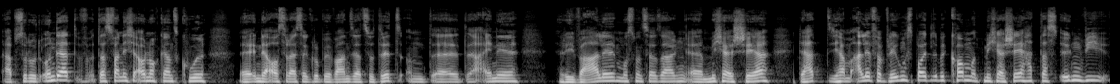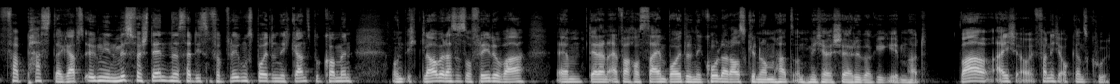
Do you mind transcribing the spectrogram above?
Absolut. Und er hat, das fand ich auch noch ganz cool. Äh, In der Ausreißergruppe waren sie ja zu dritt und äh, der eine Rivale, muss man es ja sagen, äh, Michael Scher, der hat, die haben alle Verpflegungsbeutel bekommen und Michael Scher hat das irgendwie verpasst. Da gab es irgendwie ein Missverständnis, hat diesen Verpflegungsbeutel nicht ganz bekommen und ich glaube, dass es Ofredo war, ähm, der dann einfach aus seinem Beutel eine Cola rausgenommen hat und Michael Scher rübergegeben hat. War eigentlich, fand ich auch ganz cool.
